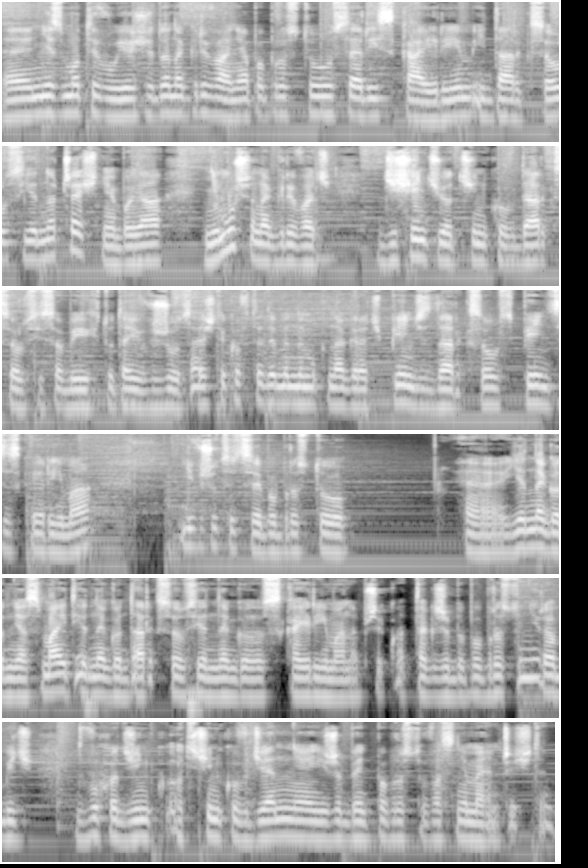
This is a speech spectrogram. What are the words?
e, nie zmotywuje się do nagrywania po prostu serii Skyrim i Dark Souls jednocześnie, bo ja nie muszę nagrywać 10 odcinków Dark Souls i sobie ich tutaj wrzucać, tylko wtedy będę mógł nagrać 5 z Dark Souls, 5 ze Skyrima i wrzucać sobie po prostu jednego dnia Smite, jednego Dark Souls, jednego Skyrima na przykład, tak żeby po prostu nie robić dwóch odcinków dziennie i żeby po prostu was nie męczyć tym.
